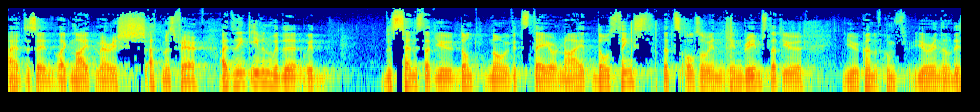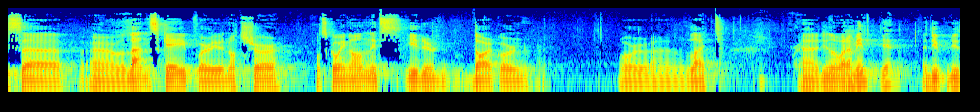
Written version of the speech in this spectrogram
I have to say like nightmarish atmosphere. I think even with the with the sense that you don't know if it's day or night, those things that's also in, in dreams that you you kind of conf- you're in this uh, uh, landscape where you're not sure what's going on. It's either dark or or uh, light. Uh, do you know what I mean? Yeah. Do you,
